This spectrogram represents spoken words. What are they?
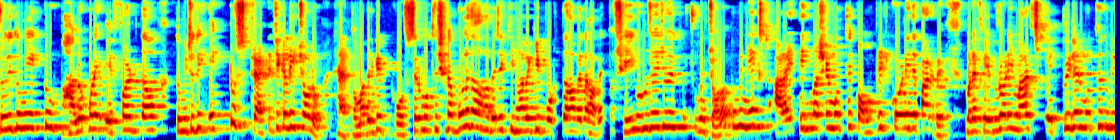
যদি তুমি একটু ভালো করে এফার্ট দাও, তুমি যদি একটু স্ট্র্যাটেজিক্যালি চলো হ্যাঁ তোমাদেরকে কোর্সের মধ্যে সেটা বলে দেওয়া হবে যে কীভাবে কি পড়তে হবে না হবে। তো সেই অনুযায়ী যদি তুমি চলো, তুমি নেক্সট আড়াই তিন মাসের মধ্যে কমপ্লিট করে নিতে পারবে। মানে ফেব্রুয়ারি মার্চ এপ্রিলের মধ্যে তুমি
